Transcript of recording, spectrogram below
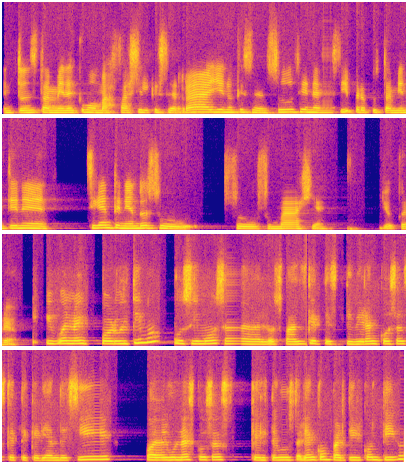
Entonces también es como más fácil que se rayen o que se ensucien así, pero pues también tienen, siguen teniendo su, su, su magia, yo creo. Y bueno, y por último pusimos a los fans que te escribieran cosas que te querían decir o algunas cosas que te gustarían compartir contigo.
